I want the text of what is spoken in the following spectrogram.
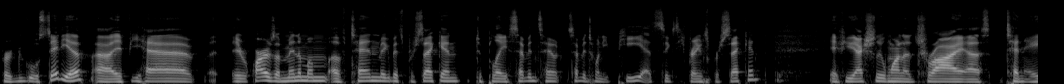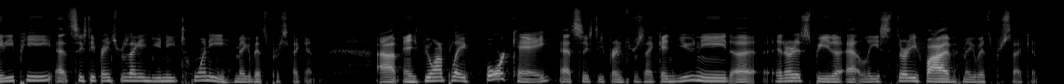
For Google Stadia, uh, if you have, it requires a minimum of 10 megabits per second to play 720p at 60 frames per second. If you actually want to try a 1080p at 60 frames per second, you need 20 megabits per second. Um, and if you want to play 4K at 60 frames per second, you need a internet speed of at least 35 megabits per second.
